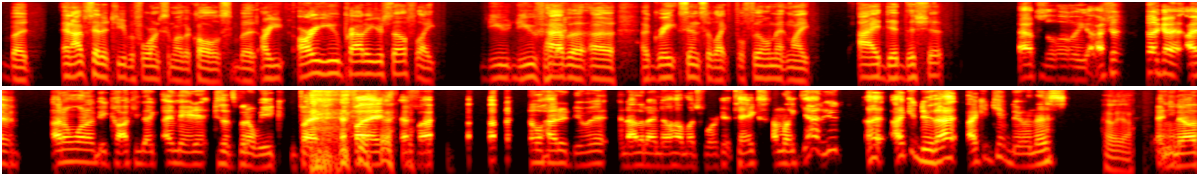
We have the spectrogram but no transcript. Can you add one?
but, and I've said it to you before in some other calls, but are you, are you proud of yourself? Like, do you, do you have a, a, a great sense of like fulfillment and like, I did this shit? absolutely. I feel like I I, I don't want to be cocky like I made it because it's been a week, but if I if I, now that I know how to do it and now that I know how much work it takes, I'm like, yeah, dude, I, I could do that. I could keep doing this. Hell yeah. And you know,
